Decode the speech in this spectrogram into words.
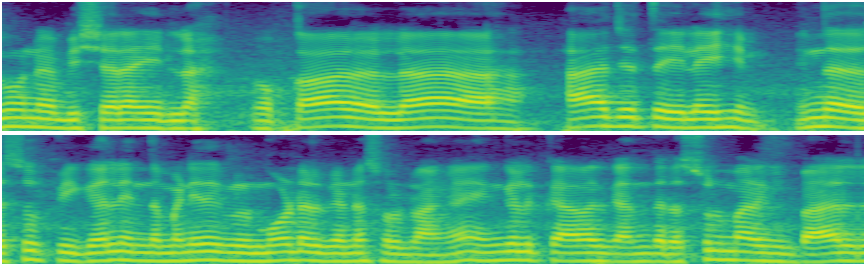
தூண அபிஷரா இல்லா ஒக்கால் அல்லா ஹாஜத்தை இலைஹிம். இந்த சூஃபிகள் இந்த மனிதர்கள் மூடர்கள் என்ன சொல்கிறாங்க எங்களுக்கு அவர்கள் அந்த ரசூல்மார்கள் பால்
